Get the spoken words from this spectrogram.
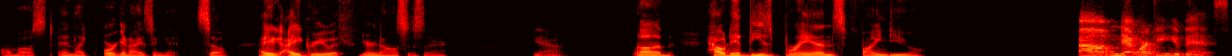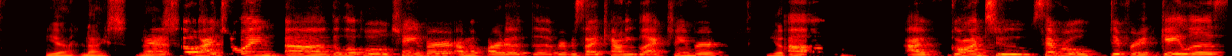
almost and like organizing it. So I I agree with your analysis there. Yeah. Um, how did these brands find you? Um, networking events. Yeah, nice, Yeah. nice. So nice. I joined uh, the local chamber. I'm a part of the Riverside County Black Chamber. Yep. Um, I've gone to several different galas,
